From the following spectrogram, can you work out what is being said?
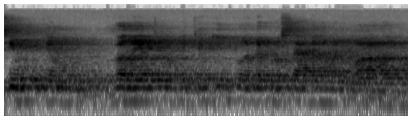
diziam que tinham valente e que aquilo na cruzada da manuada,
